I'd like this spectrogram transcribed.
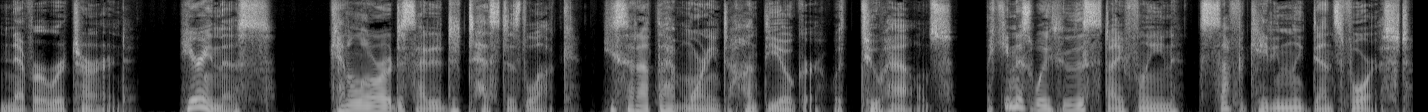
never returned. Hearing this, Canneloro decided to test his luck. He set out that morning to hunt the ogre with two hounds, picking his way through the stifling, suffocatingly dense forest.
